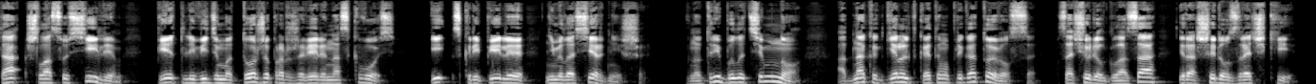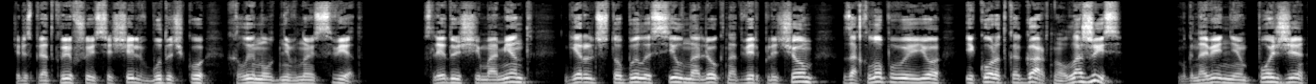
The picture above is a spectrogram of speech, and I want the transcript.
Та шла с усилием, петли, видимо, тоже проржавели насквозь и скрипели немилосерднейше. Внутри было темно, однако Геральт к этому приготовился, сощурил глаза и расширил зрачки. Через приоткрывшуюся щель в будочку хлынул дневной свет. В следующий момент Геральт, что было сил, налег на дверь плечом, захлопывая ее и коротко гаркнул «Ложись!». Мгновением позже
